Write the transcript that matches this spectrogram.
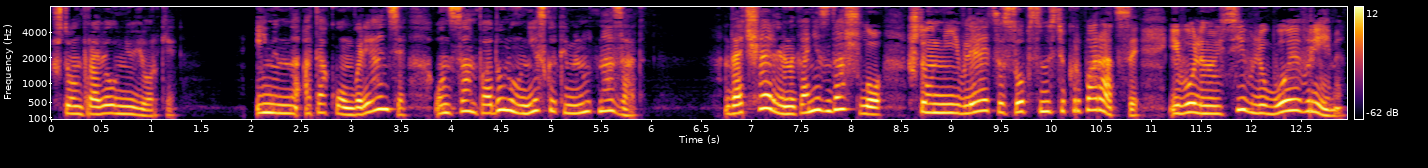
что он провел в Нью-Йорке. Именно о таком варианте он сам подумал несколько минут назад. До Чарли наконец дошло, что он не является собственностью корпорации и волен уйти в любое время.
